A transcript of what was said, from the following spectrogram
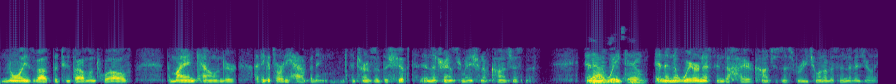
noise about the 2012, the Mayan calendar. I think it's already happening in terms of the shift and the transformation of consciousness and yeah, an awakening and an awareness into higher consciousness for each one of us individually.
